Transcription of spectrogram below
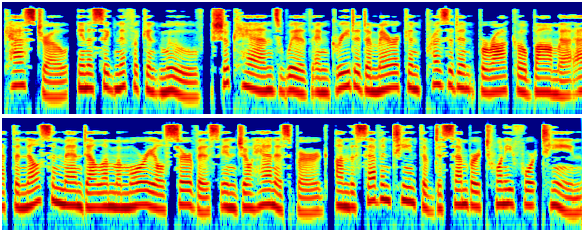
Castro, in a significant move, shook hands with and greeted American President Barack Obama at the Nelson Mandela Memorial Service in Johannesburg. On 17 December 2014,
